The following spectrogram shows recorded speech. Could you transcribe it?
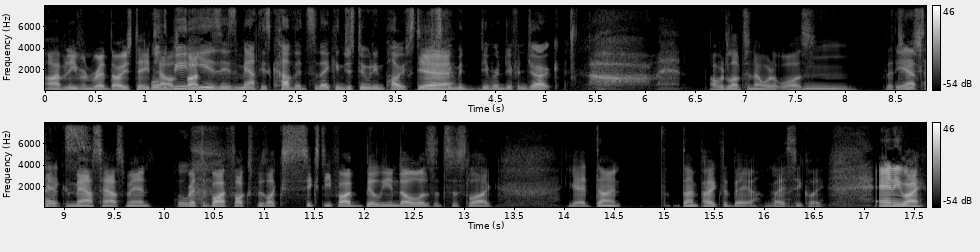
I haven't even read those details. Mm. Well, the beauty but is his mouth is covered, so they can just do it in post. Yeah. just give him a different different joke. Oh, man. I would love to know what it was. Mm. They're The too scared. Mouse House, man. Oof. About to buy Fox for like sixty-five billion dollars. It's just like, yeah, don't don't poke the bear, basically. Anyway,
